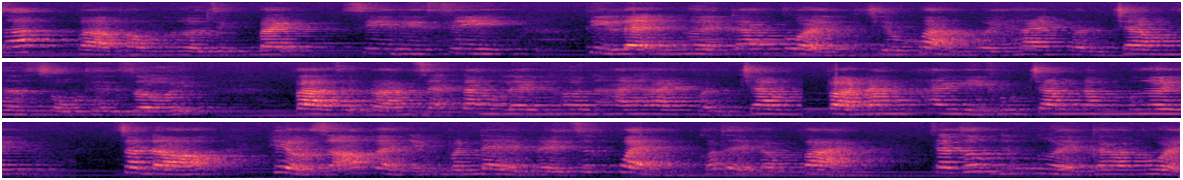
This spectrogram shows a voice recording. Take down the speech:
soát và Phòng ngừa Dịch bệnh CDC, tỷ lệ người cao tuổi chiếm khoảng 12% dân số thế giới và dự đoán sẽ tăng lên hơn 22% vào năm 2050. Do đó, hiểu rõ về những vấn đề về sức khỏe có thể gặp phải sẽ giúp những người cao tuổi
